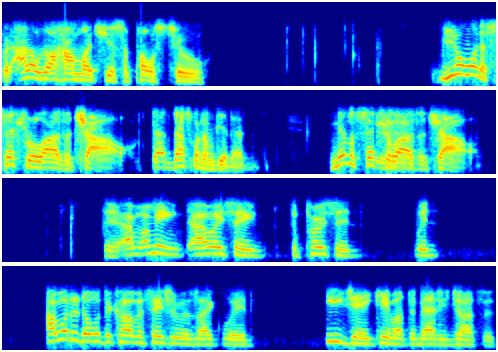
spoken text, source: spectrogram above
But I don't know how much you're supposed to. You don't want to sexualize a child. That that's what I'm getting at. Never sexualize a child. Yeah, I, I mean, I always say the person with. I want to know what the conversation was like when EJ came out to Magic Johnson.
